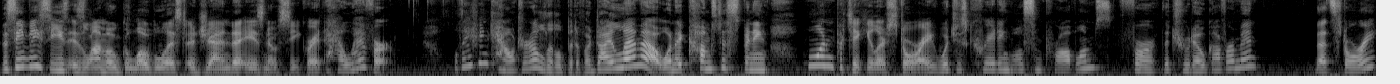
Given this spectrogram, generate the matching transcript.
the CBC's Islamo globalist agenda is no secret. However, they've encountered a little bit of a dilemma when it comes to spinning one particular story, which is creating, well, some problems for the Trudeau government. That story?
